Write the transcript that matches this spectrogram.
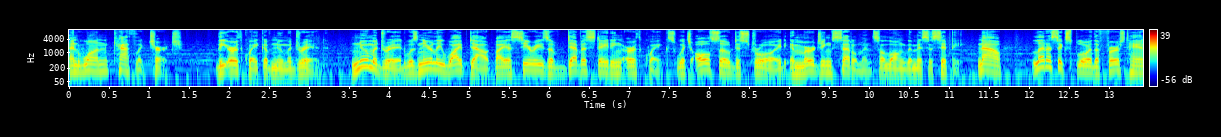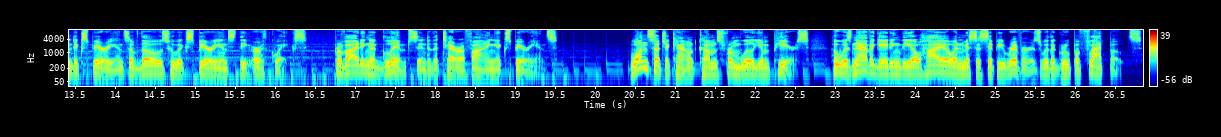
and one Catholic church the earthquake of New Madrid. New Madrid was nearly wiped out by a series of devastating earthquakes which also destroyed emerging settlements along the Mississippi. Now, let us explore the first-hand experience of those who experienced the earthquakes, providing a glimpse into the terrifying experience. One such account comes from William Pierce, who was navigating the Ohio and Mississippi rivers with a group of flatboats.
